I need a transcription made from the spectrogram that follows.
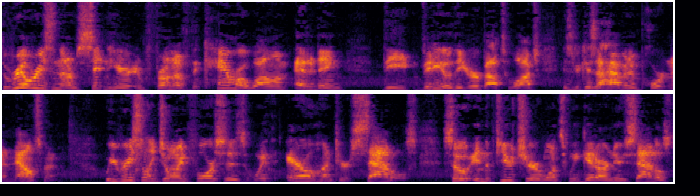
The real reason that I'm sitting here in front of the camera while I'm editing the video that you're about to watch is because I have an important announcement. We recently joined forces with Aero Hunter Saddles. So in the future, once we get our new saddles,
